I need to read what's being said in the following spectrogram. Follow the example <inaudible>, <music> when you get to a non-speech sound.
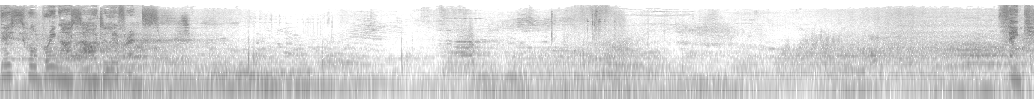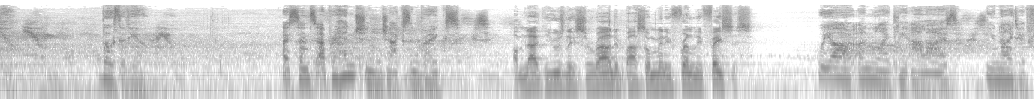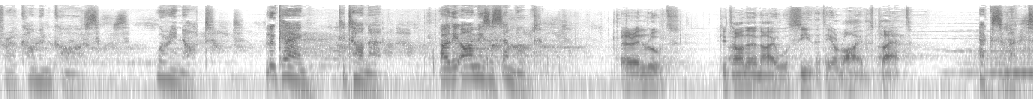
This will bring us our deliverance. Thank you. Both of you. I sense apprehension, Jackson Briggs. I'm not usually surrounded by so many friendly faces. We are unlikely allies, united for a common cause. Worry not. Liu Kang, Kitana, are the armies assembled? They're en route. Kitana and I will see that they arrive as planned. Excellent.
